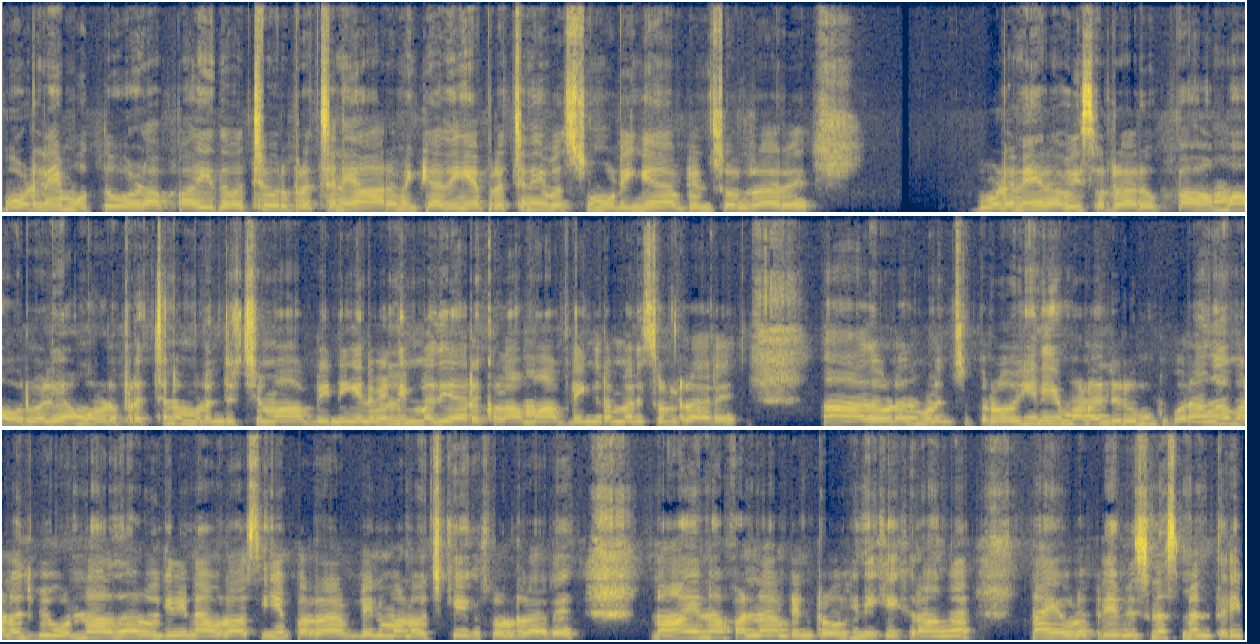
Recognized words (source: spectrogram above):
உடனே முத்துவோட அப்பா இதை வச்சு ஒரு பிரச்சனையை ஆரம்பிக்காதீங்க. பிரச்சனையை ஃபர்ஸ்ட் முடிங்க அப்படின்னு சொல்றாரு. உடனே ரவி சொல்றாரு அப்பா அம்மா ஒரு வழியா உங்களோட பிரச்சனை முடிஞ்சிச்சுமா? அப்படின்னு நீங்க இனிமேல் நிம்மதியா இருக்கலாமா? அப்படிங்கிற மாதிரி சொல்றாரு. ஆஹ் அதோட அது முடிஞ்சு இப்ப ரோஹிணியும் மனோஜ் ரூமுக்கு போறாங்க. மனோஜ் போய் ஒன்னாதான் ரோஹிணி நான் அவ்வளவு அசிங்கப்படுறேன் அப்படின்னு மனோஜ் கேட்க சொல்றாரு. நான் என்ன பண்ணேன்? அப்படின்னு ரோஹிணி கேக்குறாங்க. நான் எவ்வளவு பெரிய பிசினஸ் மேன் தெரியும்?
